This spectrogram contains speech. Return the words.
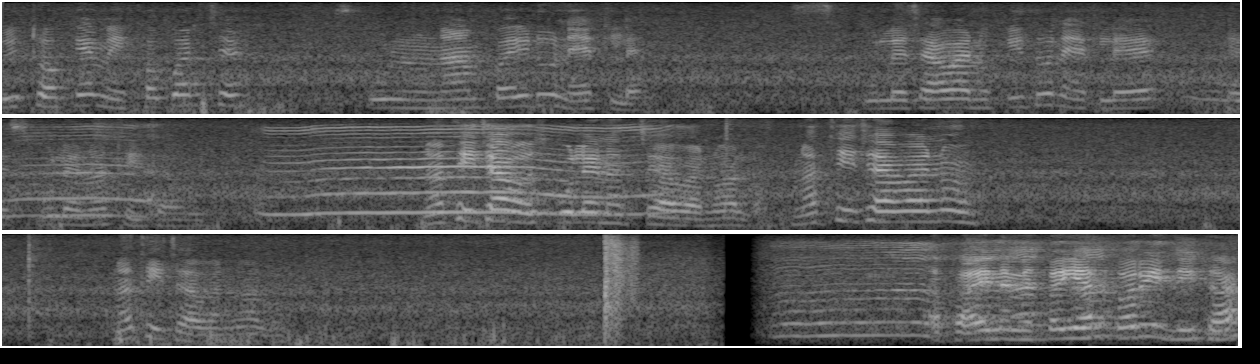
ઉઠો કેમ ખબર છે? સ્કૂલનું નામ પડ્યું ને એટલે. સ્કૂલે જવાનું કીધું ને એટલે એ સ્કૂલે નથી જવું. નથી જવું, સ્કૂલે નથી જવાનું. હાલો. નથી જવાનું. નથી જવાનું. હાલો. ભાઈને મેં તૈયાર કરી દીધા.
